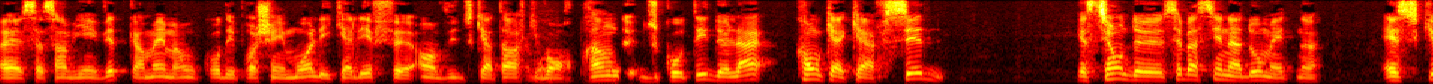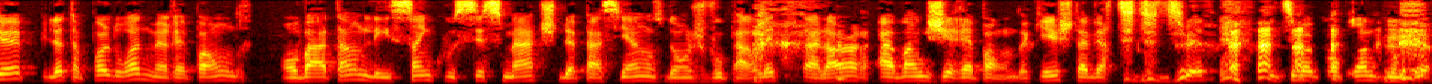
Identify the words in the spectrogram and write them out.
Euh, ça s'en vient vite quand même hein, au cours des prochains mois, les qualifs euh, en vue du Qatar qui vont reprendre du côté de la CONCACAF. Sid, question de Sébastien Nadeau maintenant. Est-ce que, puis là, tu n'as pas le droit de me répondre, on va attendre les cinq ou six matchs de patience dont je vous parlais tout à l'heure avant que j'y réponde, OK? Je t'avertis tout de suite et tu vas comprendre pourquoi.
